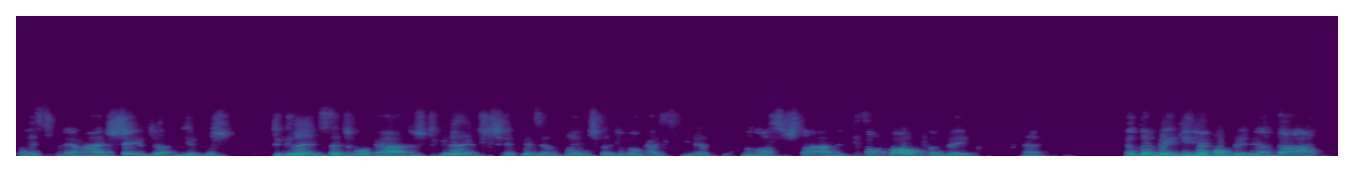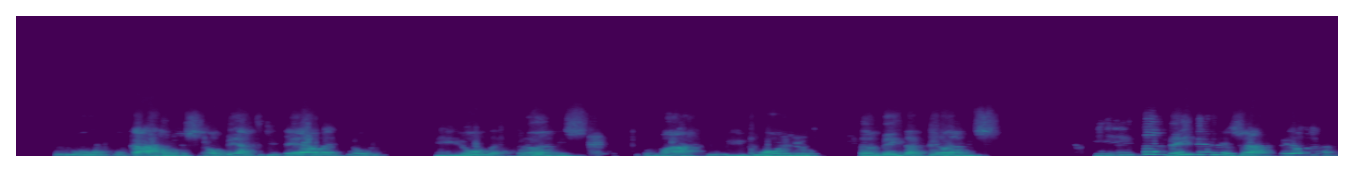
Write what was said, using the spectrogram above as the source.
com esse plenário cheio de amigos, de grandes advogados, de grandes representantes da advocacia do nosso Estado e de São Paulo também. Né? Eu também queria cumprimentar o, o Carlos Alberto de Della, que é o CEO da CAMES, o Marco e Júlio, também da CAMES, e também desejar, pela,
